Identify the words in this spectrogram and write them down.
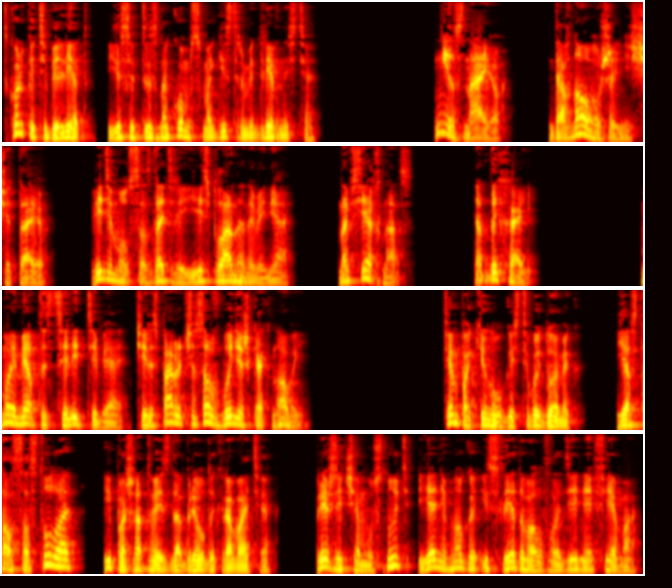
сколько тебе лет, если ты знаком с магистрами древности? Не знаю. Давно уже не считаю. Видимо, у создателей есть планы на меня. На всех нас. Отдыхай. Мой мед исцелит тебя. Через пару часов будешь как новый. Фем покинул гостевой домик. Я встал со стула и, пошатываясь, добрел до кровати. Прежде чем уснуть, я немного исследовал владение Фема.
